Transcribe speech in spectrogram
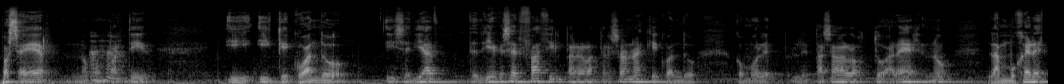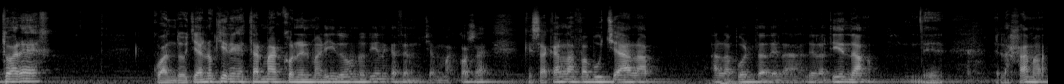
poseer, no Ajá. compartir. Y, y que cuando, y sería, tendría que ser fácil para las personas que cuando, como les le pasa a los tuareg, ¿no? Las mujeres tuareg, cuando ya no quieren estar más con el marido, no tienen que hacer muchas más cosas que sacar las babuchas a la, a la puerta de la, de la tienda, de, de la jama,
